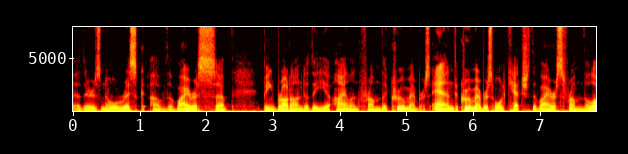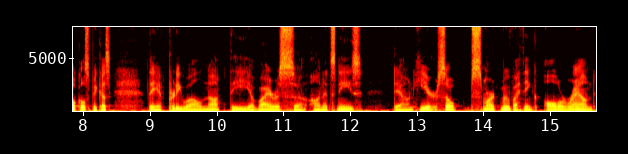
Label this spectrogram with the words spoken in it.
uh, there's no risk of the virus being brought onto the island from the crew members, and the crew members won't catch the virus from the locals because they have pretty well knocked the virus on its knees down here. So smart move, I think, all around.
